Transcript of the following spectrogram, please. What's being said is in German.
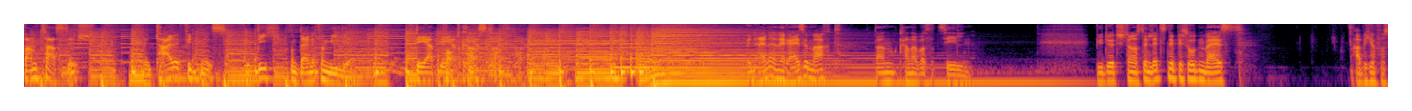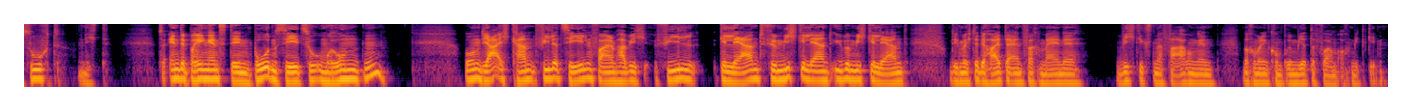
Fantastisch. Mentale Fitness für dich und deine Familie. Der Podcast. Wenn einer eine Reise macht, dann kann er was erzählen. Wie du jetzt schon aus den letzten Episoden weißt, habe ich ja versucht, nicht zu Ende bringend den Bodensee zu umrunden. Und ja, ich kann viel erzählen, vor allem habe ich viel gelernt, für mich gelernt, über mich gelernt. Und ich möchte dir heute einfach meine wichtigsten Erfahrungen noch einmal in komprimierter Form auch mitgeben.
